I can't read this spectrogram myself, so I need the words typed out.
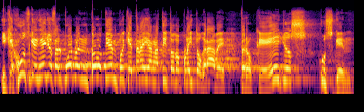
y que juzguen ellos al pueblo en todo tiempo y que traigan a ti todo pleito grave, pero que ellos juzguen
